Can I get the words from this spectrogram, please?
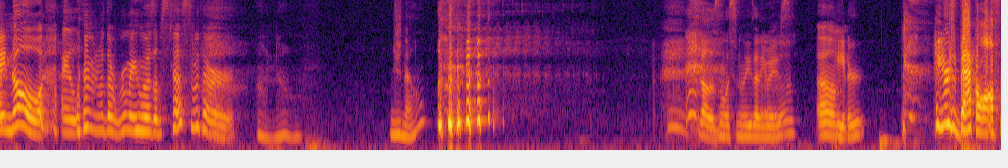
I know. I lived with a roommate who was obsessed with her. oh no. Janelle? Janelle doesn't listen to these anyways. Um, Hater. Haters back off.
